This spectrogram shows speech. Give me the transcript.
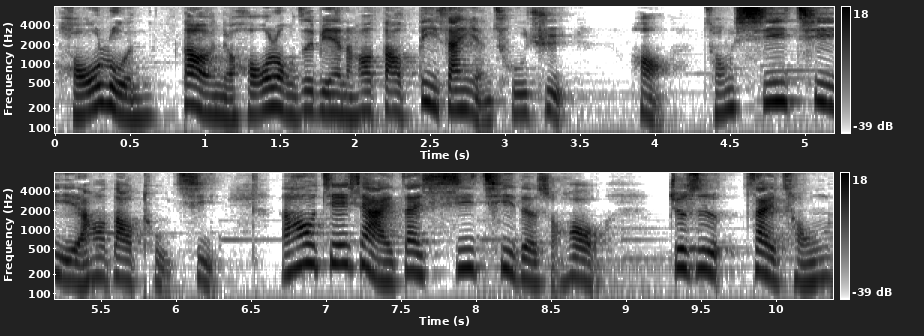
喉轮，到你的喉咙这边，然后到第三眼出去，哈，从吸气然后到吐气，然后接下来在吸气的时候。就是再从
